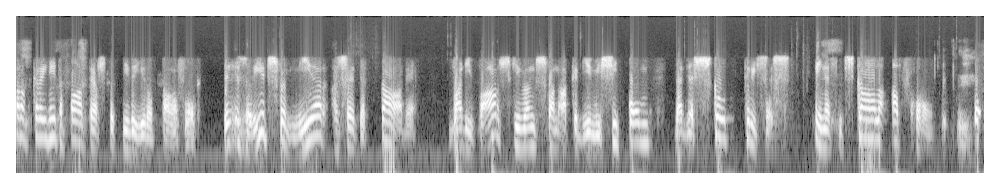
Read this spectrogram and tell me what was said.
praat kry net 'n paar perspektiewe hier op tafel. Dit is reeds vir meer as 'n dekade wat die waarskuwings van akademici kom dat 'n skuldkrisis en 'n fiskale afgrond op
